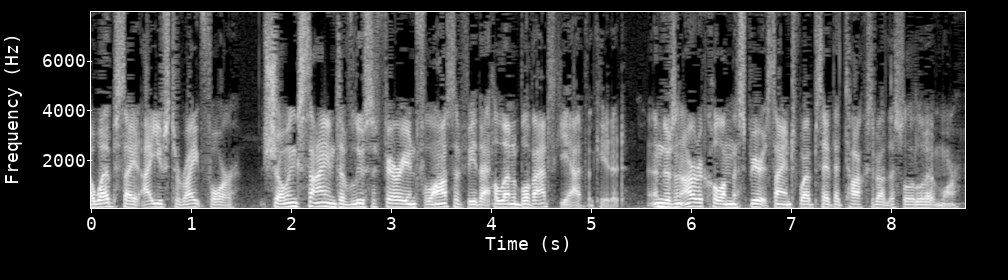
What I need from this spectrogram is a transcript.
a website I used to write for, showing signs of Luciferian philosophy that Helena Blavatsky advocated. And there's an article on the Spirit Science website that talks about this a little bit more.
